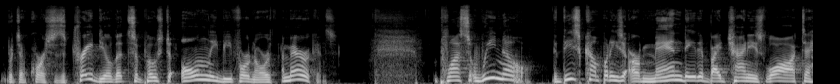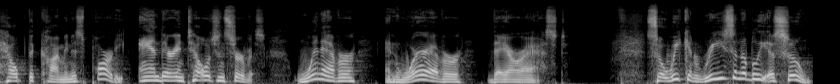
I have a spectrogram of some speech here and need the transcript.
which of course is a trade deal that's supposed to only be for North Americans. Plus, we know that these companies are mandated by Chinese law to help the Communist Party and their intelligence service whenever and wherever they are asked. So we can reasonably assume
